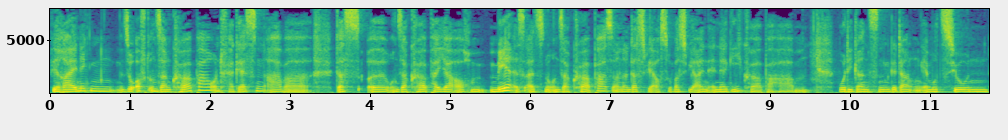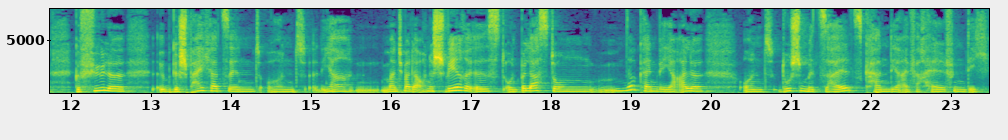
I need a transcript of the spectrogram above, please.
wir reinigen so oft unseren Körper und vergessen aber, dass äh, unser Körper ja auch mehr ist als nur unser Körper, sondern dass wir auch sowas wie einen Energiekörper haben, wo die ganzen Gedanken, Emotionen, Gefühle äh, gespeichert sind und äh, ja, manchmal da auch eine Schwere ist und Belastung, ne, kennen wir ja alle. Und Duschen mit Salz kann dir einfach helfen, dich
